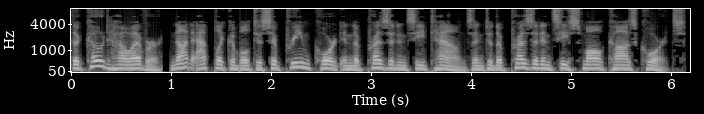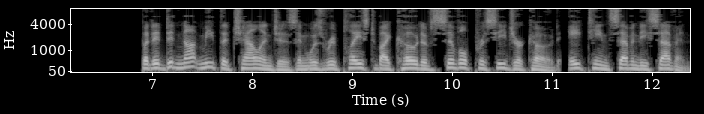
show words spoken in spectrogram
The code however, not applicable to Supreme Court in the Presidency towns and to the Presidency small cause courts. But it did not meet the challenges and was replaced by Code of Civil Procedure Code, 1877.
